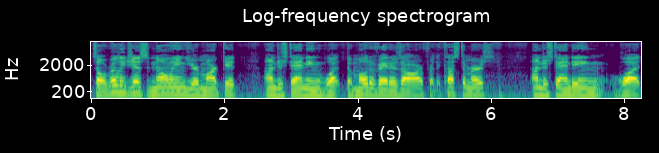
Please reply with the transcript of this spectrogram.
So, really, just knowing your market, understanding what the motivators are for the customers, understanding what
